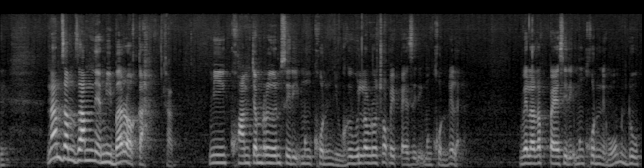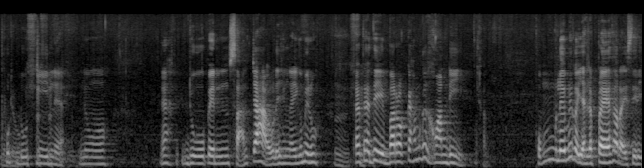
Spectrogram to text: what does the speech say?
นน้ำซัมซัมเนี่ยมีบารอกะห์ครับมีความจำเริญสิริมงคลอยู่คือเราเราชอบไปแปลสิริมงคลด้วยแหละ เวลาเราแปลสิริมงคลเนี่ยโอ้มันดูพุทธดูจีนเนี่ยดูนะดูเป็นสารเจ้าเลยยังไงก็ไม่รู้อืมทั้งๆที่บารอกะห์มันก็คือความดีครับ ผมเลยไม่ค่อยอยากจะแปลเท่าไหร่สิริ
